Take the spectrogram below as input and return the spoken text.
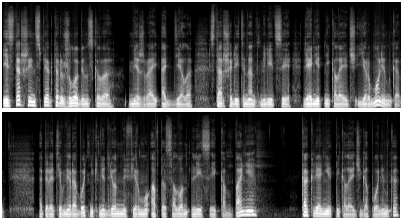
и старший инспектор Жлобинского межрайотдела, старший лейтенант милиции Леонид Николаевич Ермоленко, оперативный работник, внедренный в фирму «Автосалон Лис и компания», как Леонид Николаевич Гапоненко,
